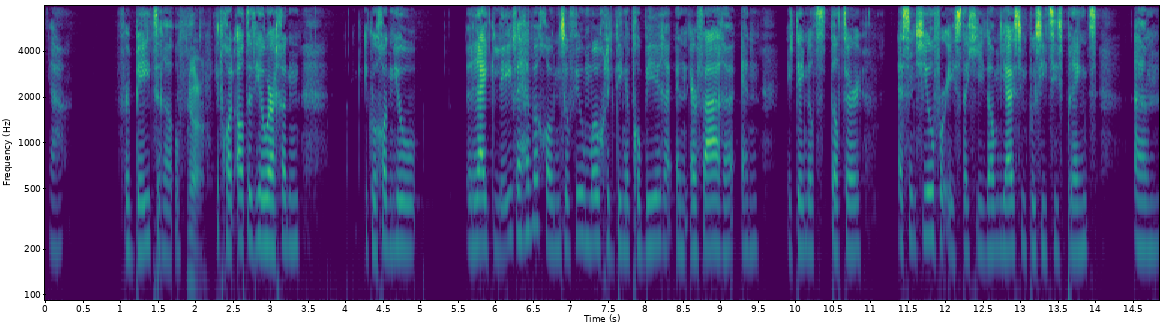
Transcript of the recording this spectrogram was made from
ja, verbeteren of ja. Ik heb gewoon altijd heel erg een. Ik wil gewoon een heel rijk leven hebben. Gewoon zoveel mogelijk dingen proberen en ervaren. En ik denk dat dat er essentieel voor is. Dat je je dan juist in posities brengt. ehm,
